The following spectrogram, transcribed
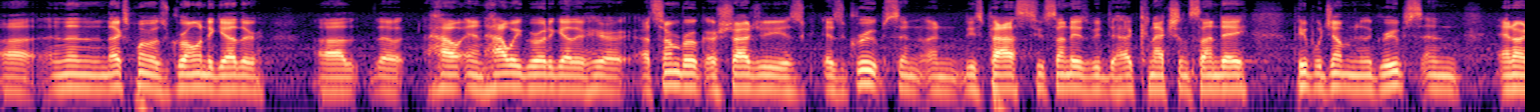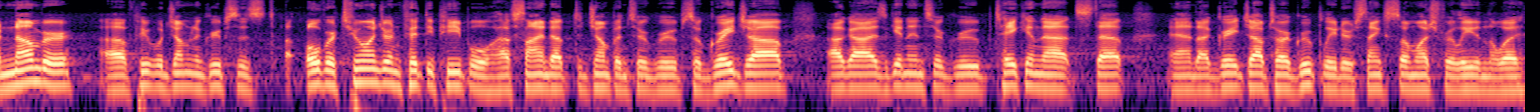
Uh, and then the next point was growing together. Uh, the how and how we grow together here at Sunbrook. Our strategy is is groups, and, and these past two Sundays we had Connection Sunday. People jumping into groups, and and our number of people jumping into groups is over 250 people have signed up to jump into a group. So great job, uh, guys, getting into a group, taking that step, and uh, great job to our group leaders. Thanks so much for leading the way.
